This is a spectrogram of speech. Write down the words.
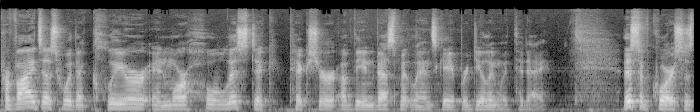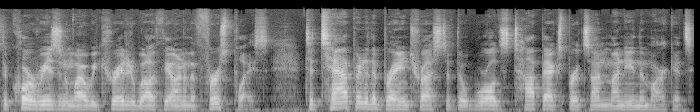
provides us with a clearer and more holistic picture of the investment landscape we're dealing with today. This, of course, is the core reason why we created Wealthion in the first place to tap into the brain trust of the world's top experts on money in the markets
